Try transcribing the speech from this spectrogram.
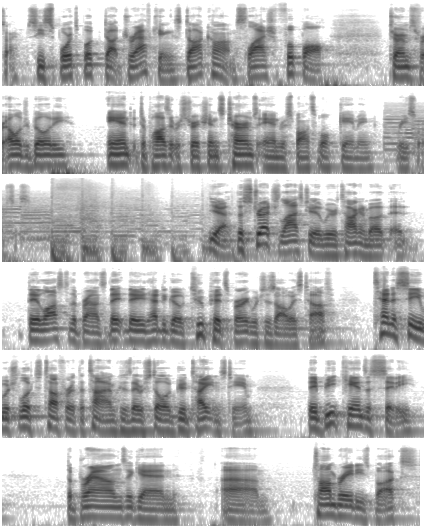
Sorry, see sportsbook.draftkings.com slash football. Terms for eligibility and deposit restrictions, terms and responsible gaming resources. Yeah, the stretch last year that we were talking about, uh, they lost to the Browns. They, they had to go to Pittsburgh, which is always tough. Tennessee, which looked tougher at the time because they were still a good Titans team. They beat Kansas City, the Browns again, um, Tom Brady's Bucks,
